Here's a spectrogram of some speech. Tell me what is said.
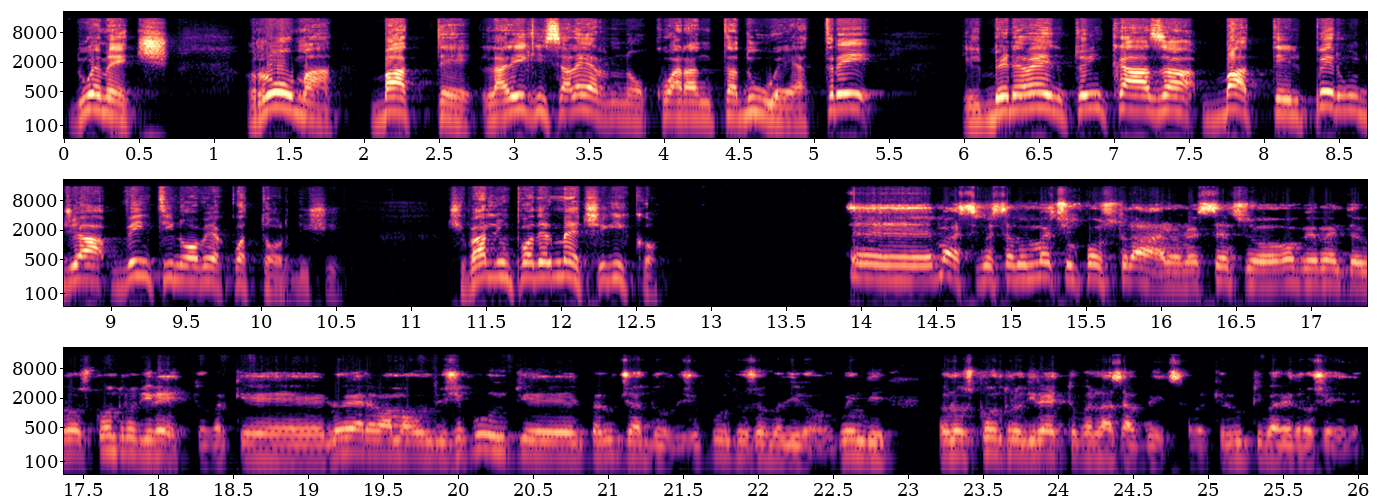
due match. Roma batte la Reghi Salerno 42 a 3, il Benevento in casa batte il Perugia 29 a 14. Ci parli un po' del match, Chicco? Eh, Massimo, è stato un match un po' strano, nel senso ovviamente uno scontro diretto perché noi eravamo a 11 punti e il Perugia a 12, punto sopra di noi, quindi è uno scontro diretto per la salvezza perché l'ultima retrocede.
